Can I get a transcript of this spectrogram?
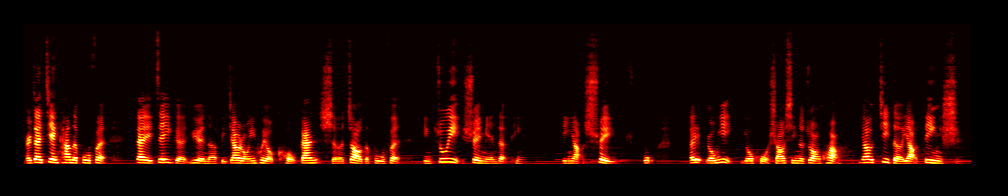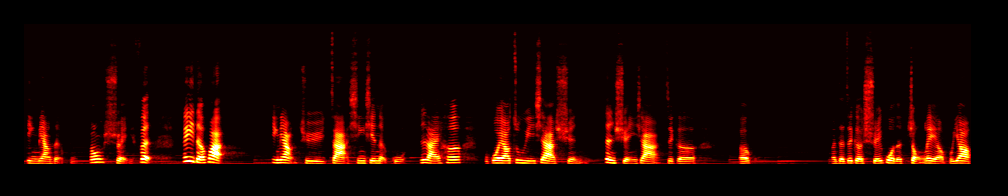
而在健康的部分，在这一个月呢，比较容易会有口干舌燥的部分，请注意睡眠的品，一定要睡足。而容易有火烧心的状况，要记得要定时定量的补充水分。可以的话，尽量去榨新鲜的果汁来喝。不过要注意一下，选慎选一下这个呃我们的这个水果的种类哦，不要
